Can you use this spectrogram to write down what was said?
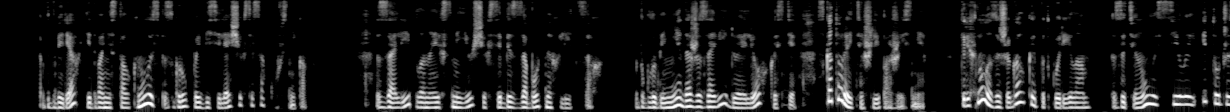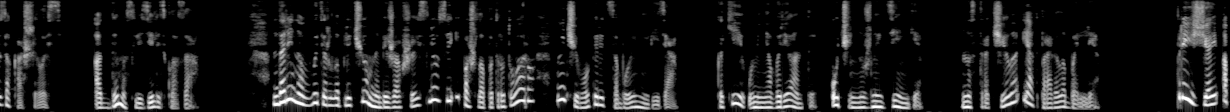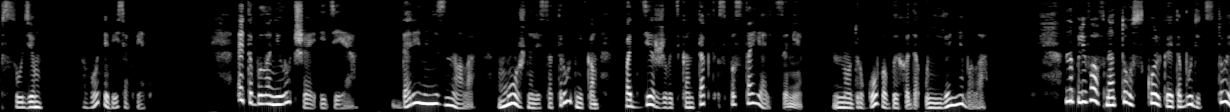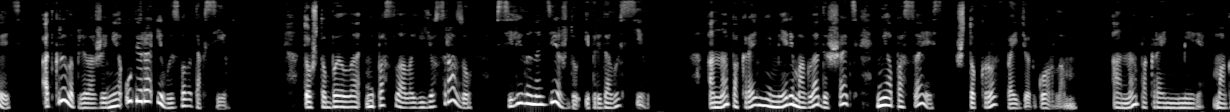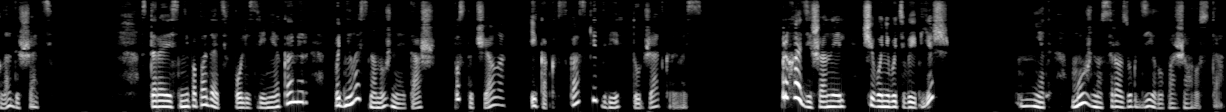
В дверях едва не столкнулась с группой веселящихся сокурсников. Залипла на их смеющихся беззаботных лицах, в глубине даже завидуя легкости, с которой те шли по жизни. Тряхнула зажигалкой, подкурила, затянулась силой и тут же закашлялась. От дыма слезились глаза. Дарина вытерла плечом набежавшие слезы и пошла по тротуару, ничего перед собой не видя. Какие у меня варианты? Очень нужны деньги. Настрочила и отправила Белли. Приезжай, обсудим. Вот и весь ответ. Это была не лучшая идея. Дарина не знала, можно ли сотрудникам поддерживать контакт с постояльцами, но другого выхода у нее не было. Наплевав на то, сколько это будет стоить, открыла приложение Убера и вызвала такси. То, что Белла не послала ее сразу, вселило надежду и придало сил. Она, по крайней мере, могла дышать, не опасаясь, что кровь пойдет горлом. Она, по крайней мере, могла дышать. Стараясь не попадать в поле зрения камер, поднялась на нужный этаж, постучала и, как в сказке, дверь тут же открылась. «Проходи, Шанель, чего-нибудь выпьешь?» «Нет, можно сразу к делу, пожалуйста».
